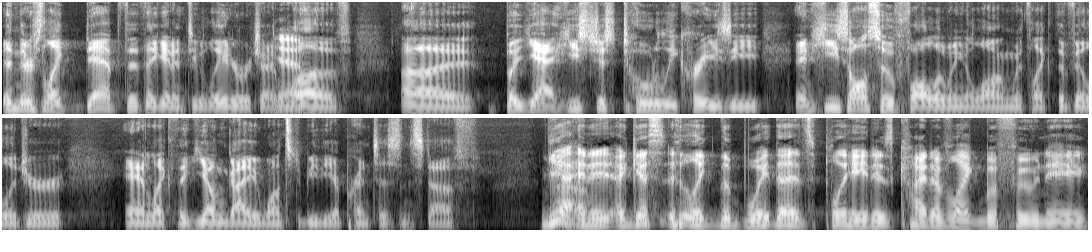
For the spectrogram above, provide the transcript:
and there's like depth that they get into later, which I Yeah. love. Uh, but yeah, he's just totally crazy, and he's also following along with like the villager and like the young guy who wants to be the apprentice and stuff. Yeah, Um, and it, I guess like the way that it's played is kind of like Mifune.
